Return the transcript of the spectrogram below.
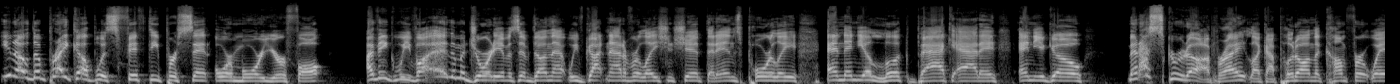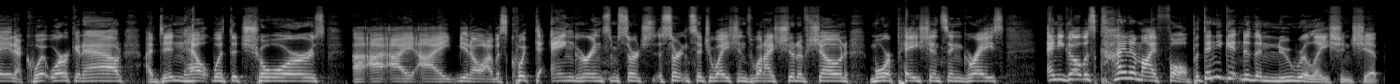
you know, the breakup was 50% or more your fault. I think we've, uh, the majority of us have done that. We've gotten out of a relationship that ends poorly, and then you look back at it and you go, man, I screwed up, right? Like I put on the comfort weight, I quit working out, I didn't help with the chores, I, I, I you know, I was quick to anger in some certain situations when I should have shown more patience and grace. And you go, it was kind of my fault. But then you get into the new relationship,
